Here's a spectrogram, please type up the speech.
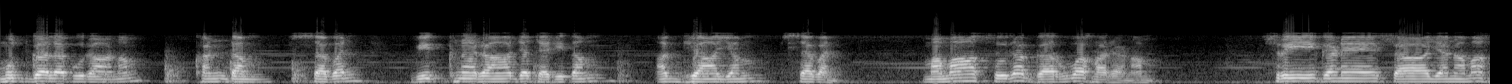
मुद्गलपुराणं खण्डं सवन् विघ्नराजचरितम् अध्यायं सवन्। ममासुरगर्वहरणम्। श्रीगणेशाय नमः।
